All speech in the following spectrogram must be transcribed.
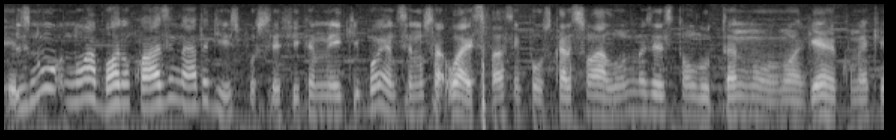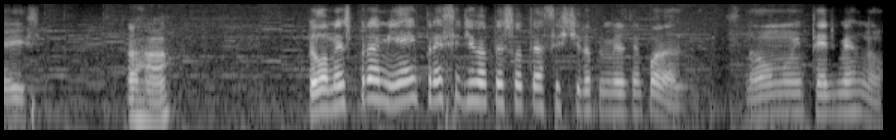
eles não, não abordam quase nada disso, pô. Você fica meio que boiando. Você não sabe. Uai, você fala assim, pô, os caras são alunos, mas eles estão lutando num- numa guerra, como é que é isso? Aham. Pelo menos pra mim é imprescindível a pessoa ter assistido a primeira temporada. Senão não entende mesmo, não.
